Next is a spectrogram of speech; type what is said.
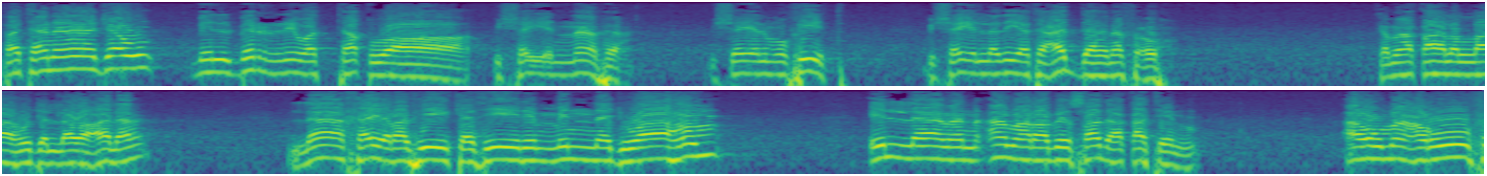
فتناجوا بالبر والتقوى بالشيء النافع بالشيء المفيد بالشيء الذي يتعدى نفعه. كما قال الله جل وعلا لا خير في كثير من نجواهم إلا من أمر بصدقة أو معروف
